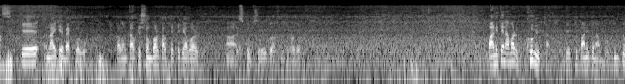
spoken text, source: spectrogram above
আজকে নাইটে ব্যাক করব। কারণ কালকে সোমবার কালকে থেকে আবার স্কুল শুরু ক্লাস নিতে হবে। পানিতে নামার খুব ইচ্ছা যে একটু পানিতে নামবো কিন্তু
